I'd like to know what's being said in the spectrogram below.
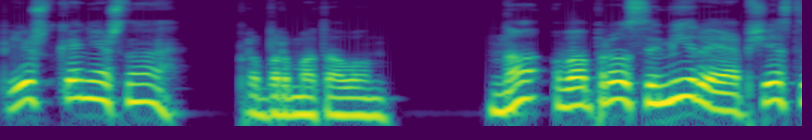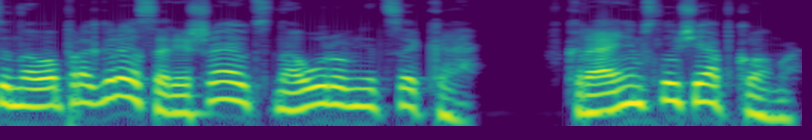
«Пишут, конечно», — пробормотал он. «Но вопросы мира и общественного прогресса решаются на уровне ЦК, в крайнем случае обкома.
